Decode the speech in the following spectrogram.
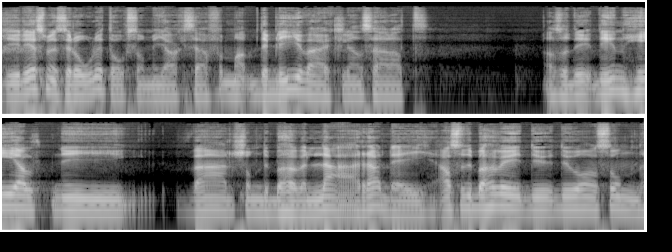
Det är ju det som är så roligt också med jakt. så här, För man, det blir ju verkligen så här att alltså det, det är en helt ny värld som du behöver lära dig. Alltså du behöver du, du har en sån,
